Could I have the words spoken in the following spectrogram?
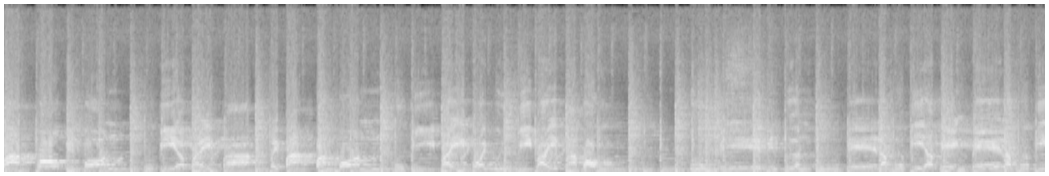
ปากปอเป็นบอลผู้เปียไปป่าไปปะปังบอลผู้ปีไปปล่อยผู้ปีไปป่ากบ้องผู้เป๋เป็นเพื่อนผู้เป๋ละผู้เปียแป่งเป๋ละผู้ปี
